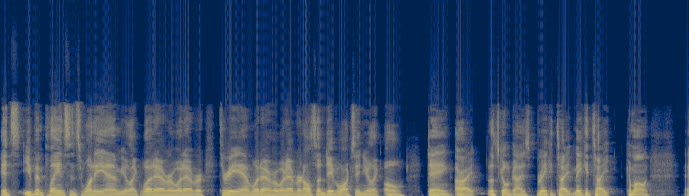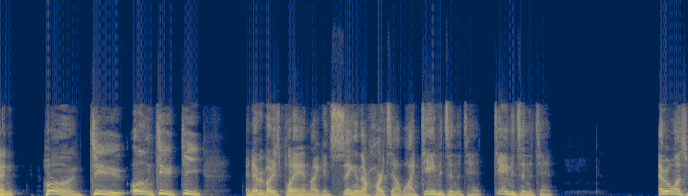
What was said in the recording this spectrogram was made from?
It's you've been playing since 1 a.m. You're like, whatever, whatever. 3 a.m., whatever, whatever. And all of a sudden, David walks in. You're like, oh, dang. All right, let's go, guys. Break it tight. Make it tight. Come on. And one, two, one, two, three. And everybody's playing like and singing their hearts out. Why? David's in the tent. David's in the tent. Everyone wants,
